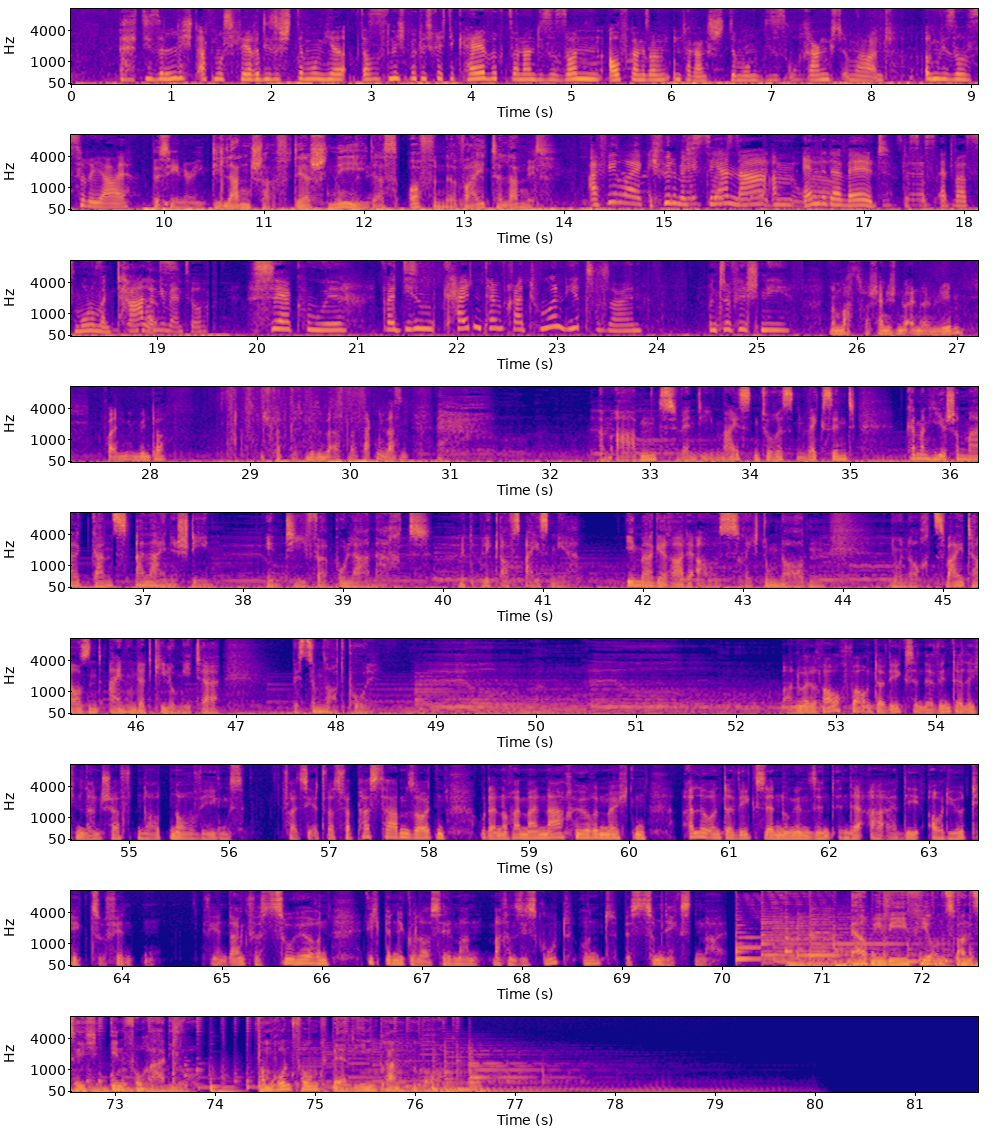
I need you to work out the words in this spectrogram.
diese Lichtatmosphäre, diese Stimmung hier, dass es nicht wirklich richtig hell wird, sondern diese Sonnenaufgang, Sonnenuntergangsstimmung, dieses Orange immer und irgendwie so surreal. Die Landschaft, der Schnee, das offene, weite Land. Ich fühle mich sehr nah am Ende der Welt. Das ist etwas Monumentales. Sehr cool, bei diesen kalten Temperaturen hier zu sein und so viel Schnee. Man macht es wahrscheinlich nur einmal im Leben, vor allem im Winter. Ich glaube, das müssen wir erstmal sacken lassen. Am Abend, wenn die meisten Touristen weg sind, kann man hier schon mal ganz alleine stehen. In tiefer Polarnacht, mit Blick aufs Eismeer. Immer geradeaus Richtung Norden. Nur noch 2100 Kilometer bis zum Nordpol. Manuel Rauch war unterwegs in der winterlichen Landschaft Nordnorwegens. Falls Sie etwas verpasst haben sollten oder noch einmal nachhören möchten, alle Unterwegssendungen sind in der ARD Audiothek zu finden. Vielen Dank fürs Zuhören. Ich bin Nikolaus Hillmann. Machen Sie es gut und bis zum nächsten Mal. RBB 24 Inforadio vom Rundfunk Berlin-Brandenburg.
